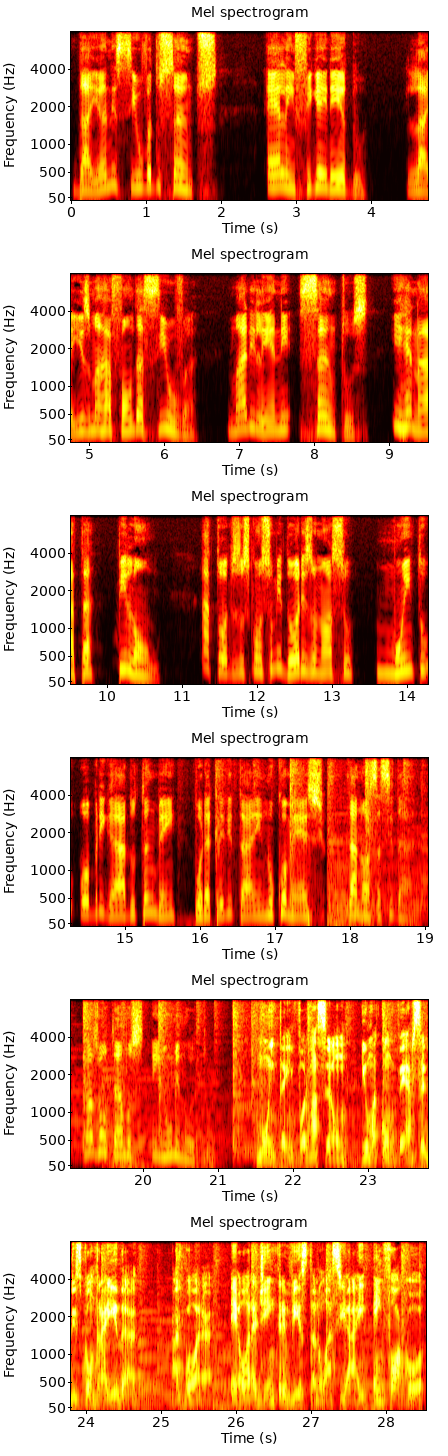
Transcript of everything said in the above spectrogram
Daiane Silva dos Santos, Ellen Figueiredo, Laís Marrafão da Silva, Marilene Santos e Renata Pilon. A todos os consumidores, o nosso muito obrigado também por acreditarem no comércio da nossa cidade. Nós voltamos em um minuto. Muita informação e uma conversa descontraída. Agora é hora de entrevista no ACI em Foco.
